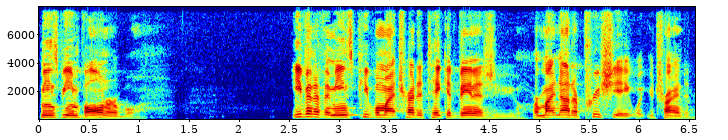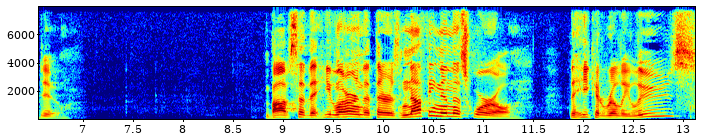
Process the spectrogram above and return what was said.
means being vulnerable, even if it means people might try to take advantage of you or might not appreciate what you're trying to do. Bob said that he learned that there is nothing in this world that he could really lose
